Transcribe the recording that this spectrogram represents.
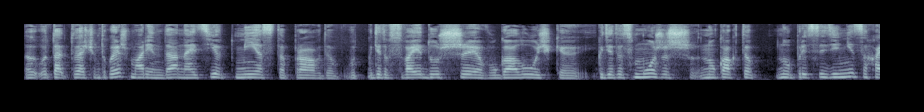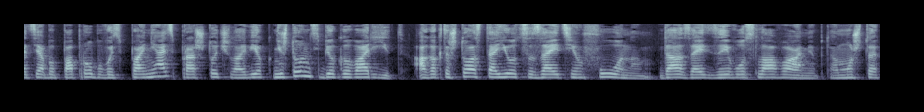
э, вот ты о чем ты говоришь, Марин, да, найти место, правда, вот где-то в своей душе, в уголочке, где ты сможешь, ну, как-то, ну, присоединиться, хотя бы попробовать понять, про что человек, не что он тебе говорит, а как-то что остается за этим фоном, да, за, за его словами, потому что,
